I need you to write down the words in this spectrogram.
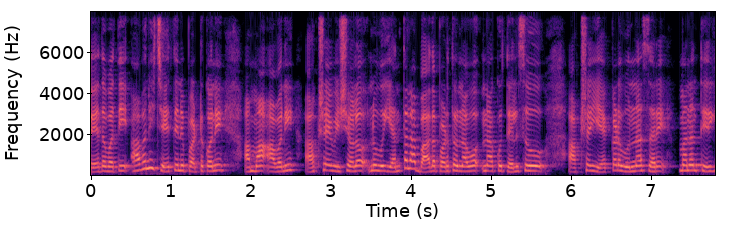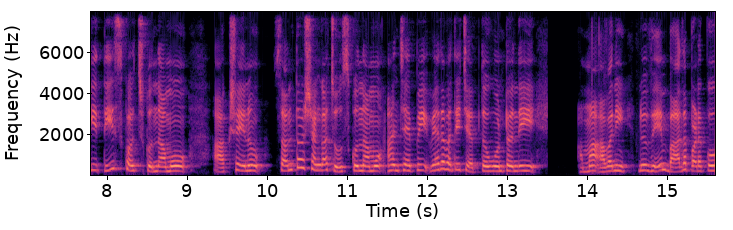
వేదవతి అవని చేతిని పట్టుకొని అమ్మ అవని అక్షయ్ విషయంలో నువ్వు ఎంతలా బాధపడుతున్నావో నాకు తెలుసు. అక్షయ్ ఎక్కడ ఉన్నా సరే మనం తిరిగి తీసుకొచ్చుకుందాము. అక్షయ్ను సంతోషంగా చూసుకుందాము అని చెప్పి వేదవతి చెప్తూ ఉంటుంది. అమ్మ అవని నువ్వేం బాధపడకు.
